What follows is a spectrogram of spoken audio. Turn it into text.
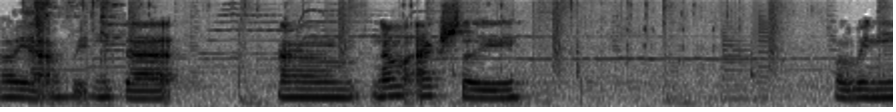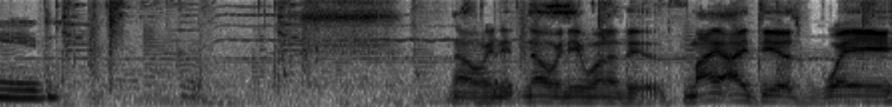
Oh yeah, we need that. Um, no, actually, what we need. No, we need no, we need one of these. My idea is way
